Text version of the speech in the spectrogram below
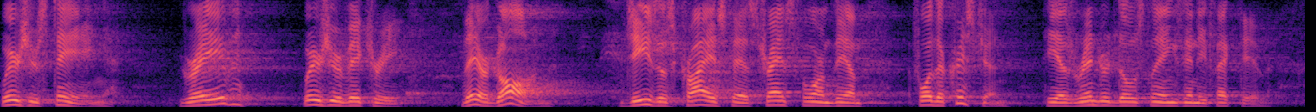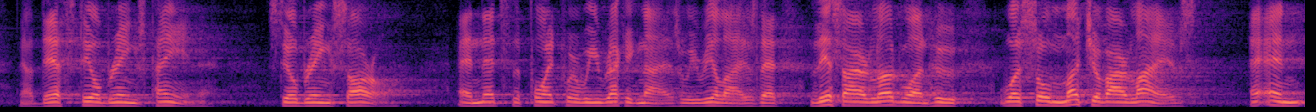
where's your sting? Grave, where's your victory? They are gone. Jesus Christ has transformed them for the Christian. He has rendered those things ineffective. Now, death still brings pain, still brings sorrow. And that's the point where we recognize, we realize that this, our loved one who was so much of our lives, and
